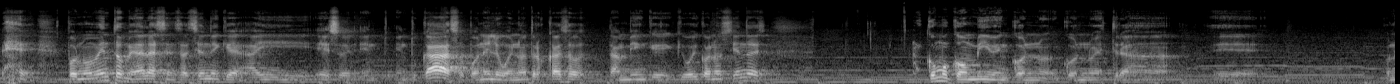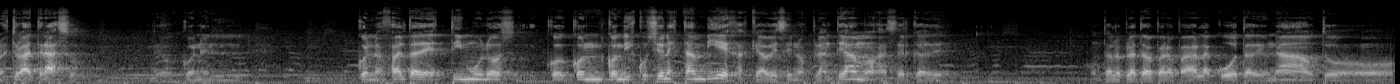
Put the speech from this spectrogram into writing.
Por momentos me da la sensación de que hay eso, en, tu caso, ponele, o en otros casos también que, voy conociendo, es cómo conviven con, nuestra, eh, con nuestro atraso, con, el, con la falta de estímulos, con, discusiones tan viejas que a veces nos planteamos acerca de juntar la plata para pagar la cuota de un auto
